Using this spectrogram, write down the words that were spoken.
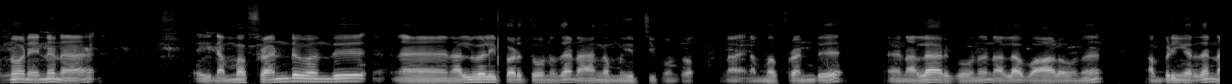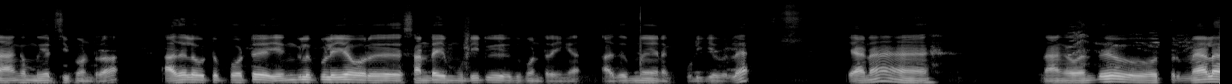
இன்னொன்று என்னென்னா நம்ம ஃப்ரெண்டு வந்து நல்வழிப்படுத்தணும் தான் நாங்கள் முயற்சி பண்ணுறோம் நம்ம ஃப்ரெண்டு நல்லா இருக்கணும் நல்லா வாழணும் அப்படிங்கிறத நாங்கள் முயற்சி பண்ணுறோம் அதில் விட்டு போட்டு எங்களுக்குள்ளேயே ஒரு சண்டையை மூட்டிட்டு இது பண்ணுறீங்க அதுவுமே எனக்கு பிடிக்கவில்லை. ஏன்னா நாங்கள் வந்து ஒருத்தர் மேலே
